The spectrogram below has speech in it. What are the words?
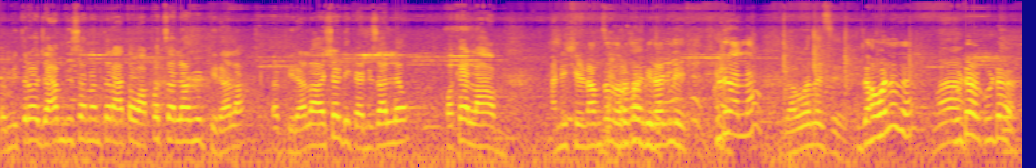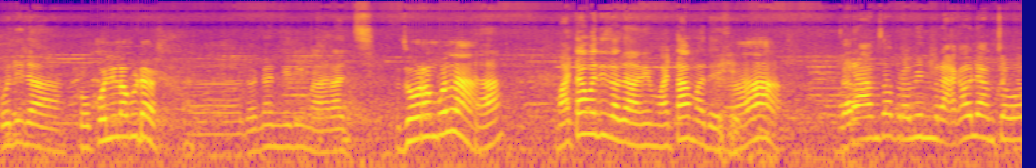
तर मित्र जाम दिवसानंतर आता वापस चाललो आम्ही फिरायला तर फिरायला अशा ठिकाणी चाललो. पक्या लांब. आणि शेड आमचा थोडासा फिराकले कुठे चालला? जवळच आहे. जवळच आहे? कुठं कुठं? कोलीला खोपोलीला कुठं? गगनगिरी महाराज. जोराम बोल ना. हा? मठामध्ये झालं आम्ही मठामध्ये. हा. जरा आमचा प्रवीण रागावले आमच्यावर.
